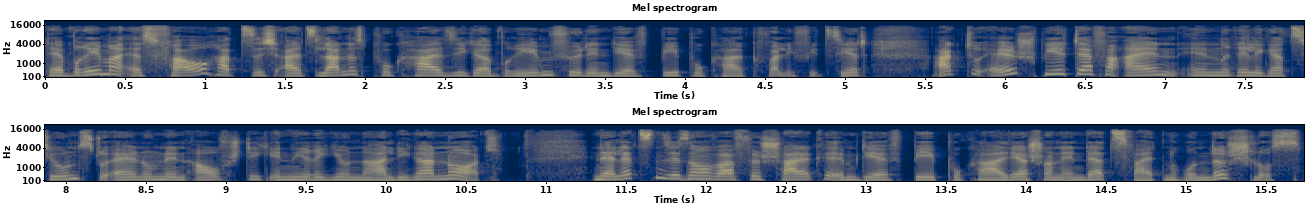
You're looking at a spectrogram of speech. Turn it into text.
Der Bremer SV hat sich als Landespokalsieger Bremen für den DFB-Pokal qualifiziert. Aktuell spielt der Verein in Relegationsduellen um den Aufstieg Aufstieg in die Regionalliga Nord. In der letzten Saison war für Schalke im DFB-Pokal ja schon in der zweiten Runde Schluss.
